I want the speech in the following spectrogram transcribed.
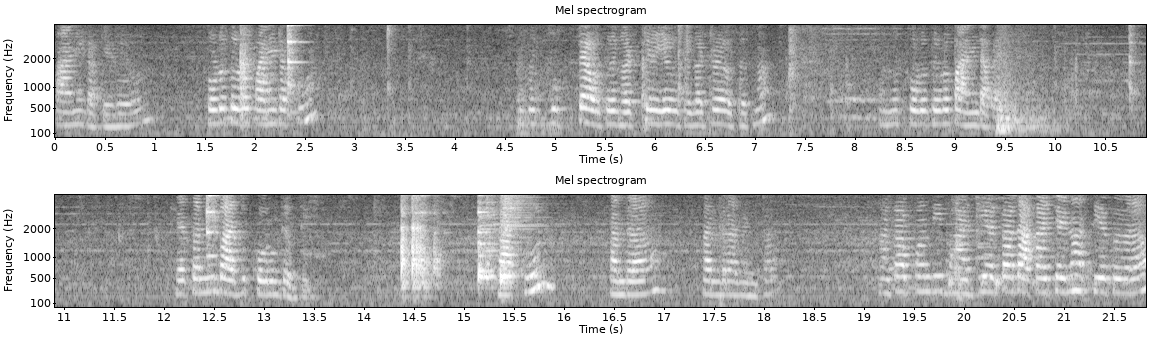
पाणी टाकूया थोडं थोडं थोडं पाणी टाकून. म्हणजे गुप्त्या होतं घट्ट हे होते गटळे होतात ना. मग थोडं थोडं पाणी टाकायचं. हे आता मी बाजू करून ठेवते. टाकून पंधरा पंधरा मिनटं. आता आपण ती भाजी आता टाकायची आहे ना ती आता जरा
